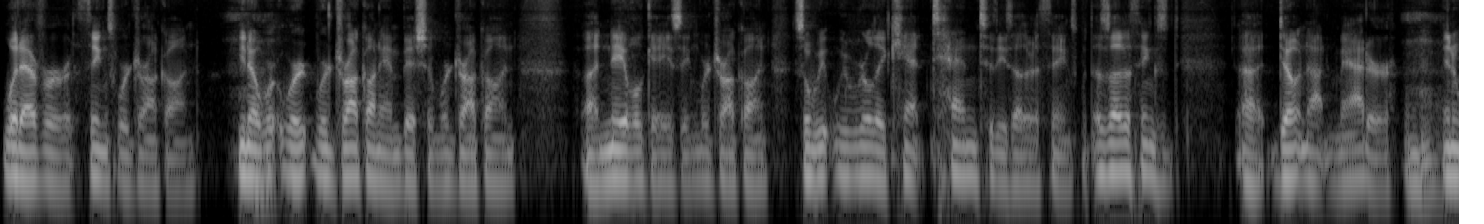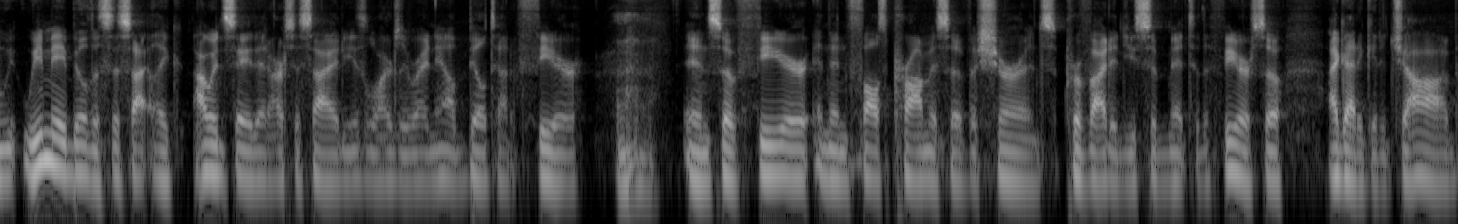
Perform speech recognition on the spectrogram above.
whatever things we're drunk on. You know, we're, we're, we're drunk on ambition. We're drunk on uh, navel gazing. We're drunk on, so we, we really can't tend to these other things. But those other things uh, don't not matter. And we, we may build a society, like I would say that our society is largely right now built out of fear. And so fear and then false promise of assurance, provided you submit to the fear. So I got to get a job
